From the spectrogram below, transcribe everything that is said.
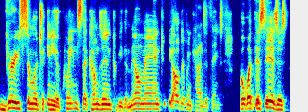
very similar to any acquaintance that comes in, could be the mailman, could be all different kinds of things. But what this is, is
